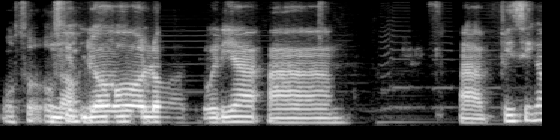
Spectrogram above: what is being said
no, yo lo atribuiría a, a física,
